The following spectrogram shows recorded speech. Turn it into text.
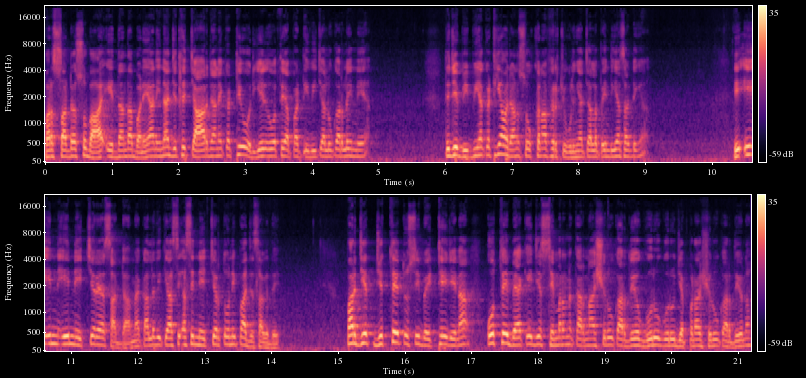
ਪਰ ਸਾਡਾ ਸੁਭਾਅ ਇਦਾਂ ਦਾ ਬਣਿਆ ਨਹੀਂ ਨਾ, ਜਿੱਥੇ ਚਾਰ ਜਾਣੇ ਇਕੱਠੇ ਹੋ ਜਾਈਏ, ਉੱਥੇ ਆਪਾਂ ਟੀਵੀ ਚਾਲੂ ਕਰ ਲੈਂਦੇ ਆ ਤੇ ਜੇ ਬੀਬੀਆਂ ਇਕੱਠੀਆਂ ਹੋ ਜਾਣ, ਸੁੱਖ ਨਾਲ ਫਿਰ ਚੁਗਲੀਆਂ ਚੱਲ ਪੈਂਦੀਆਂ ਸਾਡੀਆਂ। ਇਹ ਇਹ ਇਹ ਨੇਚਰ ਹੈ ਸਾਡਾ। ਮੈਂ ਕੱਲ ਵੀ ਕਿਹਾ ਸੀ, ਅਸੀਂ ਨੇਚਰ ਤੋਂ ਨਹੀਂ ਭੱਜ ਸਕਦੇ। ਪਰ ਜੇ ਜਿੱਥੇ ਤੁਸੀਂ ਬੈਠੇ ਜੇ ਨਾ, ਉੱਥੇ ਬਹਿ ਕੇ ਜੇ ਸਿਮਰਨ ਕਰਨਾ ਸ਼ੁਰੂ ਕਰਦੇ ਹੋ ਗੁਰੂ ਗੁਰੂ ਜਪਣਾ ਸ਼ੁਰੂ ਕਰਦੇ ਹੋ ਨਾ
